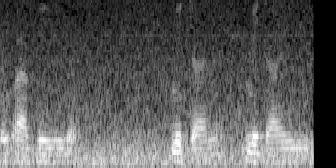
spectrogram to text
လုတ်အားပေးပြီးတော့မေတ္တာနဲ့မေတ္တာကြီး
